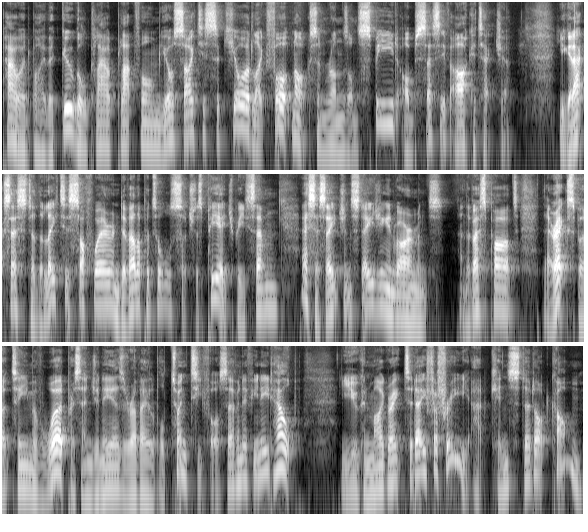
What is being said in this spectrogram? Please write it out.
Powered by the Google Cloud Platform, your site is secured like Fort Knox and runs on speed, obsessive architecture. You get access to the latest software and developer tools such as PHP 7, SSH, and staging environments. And the best part, their expert team of WordPress engineers are available 24 7 if you need help. You can migrate today for free at kinsta.com.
